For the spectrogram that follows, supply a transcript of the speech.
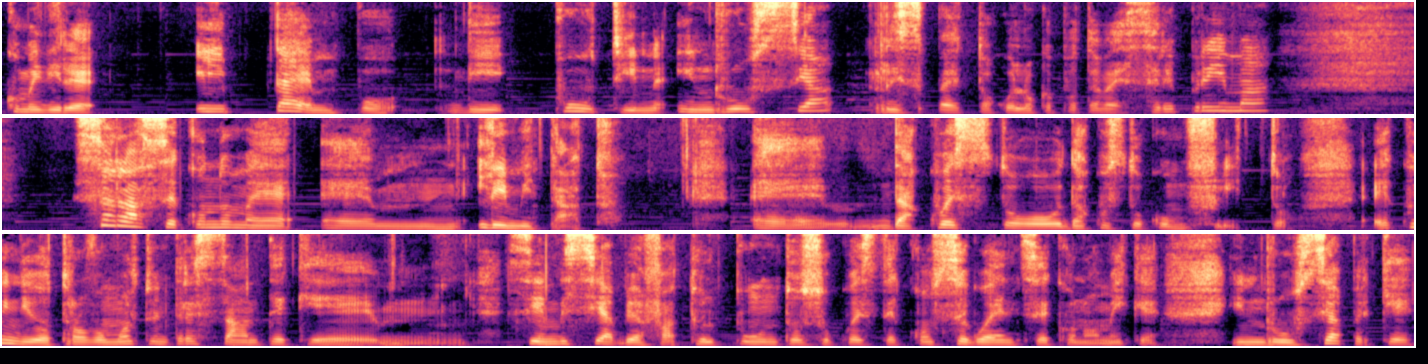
come dire, il tempo di Putin in Russia rispetto a quello che poteva essere prima sarà secondo me ehm, limitato eh, da, questo, da, questo, conflitto. E quindi io trovo molto interessante che CNBC abbia fatto il punto su queste conseguenze economiche in Russia, perché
